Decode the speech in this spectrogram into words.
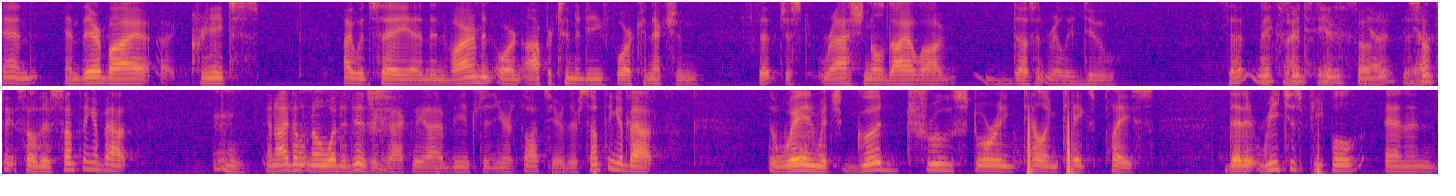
and, and thereby uh, creates, I would say, an environment or an opportunity for connection that just rational dialogue doesn't really do. Does that make That's right, sense to you? So Yeah, there- there's yeah. something. So there's something about, and I don't know what it is exactly. I'd be interested in your thoughts here. There's something about the way in which good, true storytelling takes place that it reaches people and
